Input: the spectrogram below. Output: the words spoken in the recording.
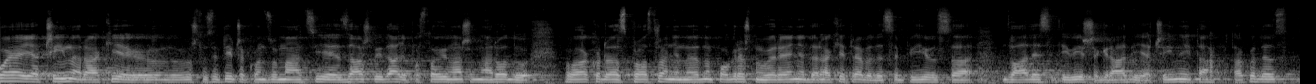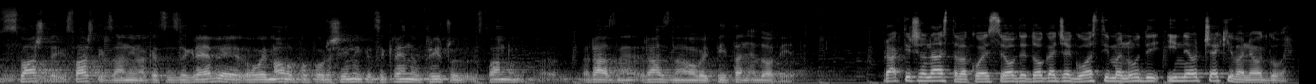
koja je jačina rakije što se tiče konzumacije, zašto i dalje postoji u našem narodu ovako rasprostranjeno jedno pogrešno uverenje da rakije treba da se piju sa 20 i više gradi jačine i tako. Tako da svašta, svašta ih zanima. Kad se zagrebe ovaj malo po površini, kad se krene u priču, stvarno razne, razna ovaj, pitanja dobijete. Praktična nastava koja se ovde događa gostima nudi i neočekivane odgovore.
